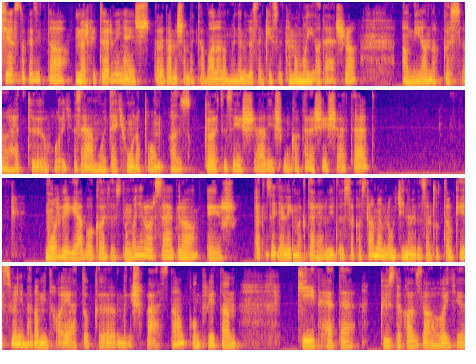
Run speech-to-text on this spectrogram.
Sziasztok, ez itt a Murphy törvénye, és terjedelmesen be kell vallanom, hogy nem igazán készültem a mai adásra, ami annak köszönhető, hogy az elmúlt egy hónapom az költözéssel és munkakereséssel telt. Norvégiából költöztünk Magyarországra, és hát ez egy elég megterhelő időszak a számomra, úgyhogy nem igazán tudtam készülni, meg amint halljátok, meg is fáztam. Konkrétan két hete küzdök azzal, hogy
